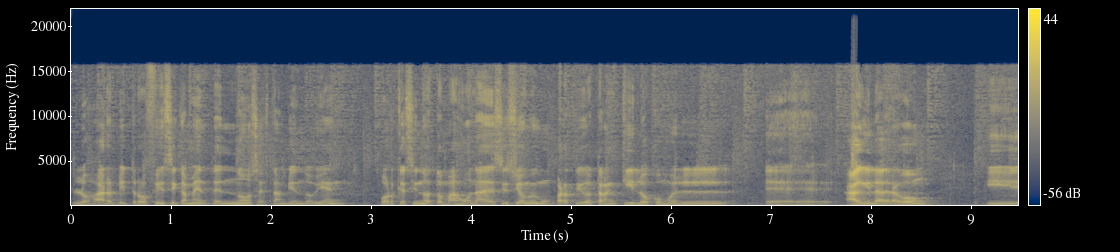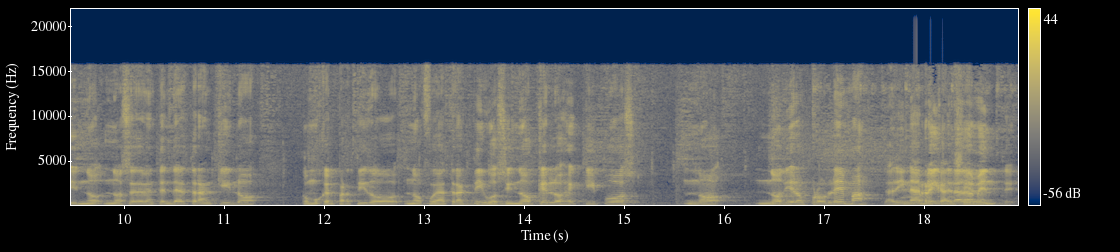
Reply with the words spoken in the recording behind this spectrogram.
los árbitros físicamente no se están viendo bien. Porque si no tomas una decisión en un partido tranquilo como el eh, Águila Dragón y no, no se debe entender tranquilo como que el partido no fue atractivo, sino que los equipos no, no dieron problemas La dinámica reiteradamente,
